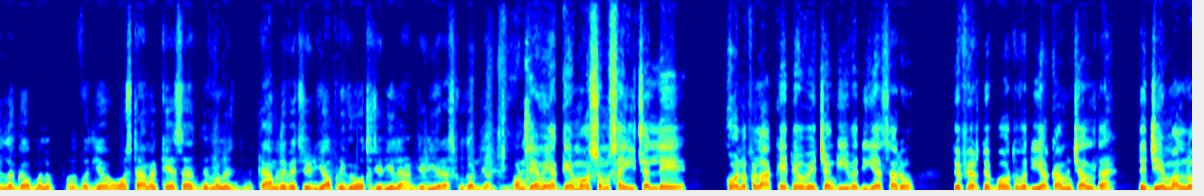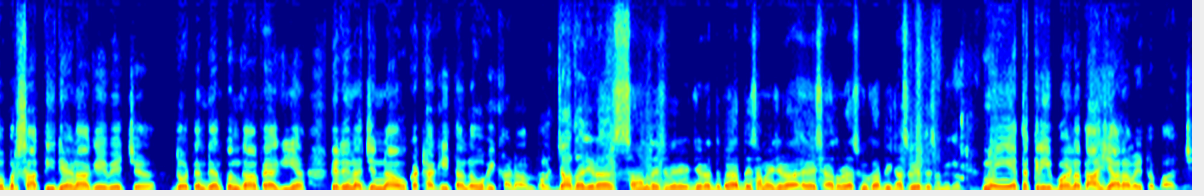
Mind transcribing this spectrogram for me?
ਲੱਗਾ ਮਤਲਬ ਵਧੀਆ ਉਸ ਟਾਈਮ ਕਿਸ ਮਤਲਬ ਟਾਈਮ ਦੇ ਵਿੱਚ ਜਿਹੜੀ ਆਪਣੀ ਗਰੋਥ ਜਿਹੜੀ ਲੈਣ ਜਿਹੜੀ ਰੈਸਕਿਊ ਕਰਨ ਜਾਂਦੀ ਹੁਣ ਜਿਵੇਂ ਅੱਗੇ ਮੌਸਮ ਸਹੀ ਚੱਲੇ ਫੁੱਲ ਫਲਾਕੇ ਤੇ ਹੋਵੇ ਚੰਗੀ ਵਧੀਆ ਸਰੋਂ ਤੇ ਫਿਰ ਤੇ ਬਹੁਤ ਵਧੀਆ ਕੰਮ ਚੱਲਦਾ ਹੈ। ਤੇ ਜੇ ਮੰਨ ਲਓ ਬਰਸਾਤੀ ਦਿਨ ਆ ਗਏ ਵਿੱਚ ਦੋ ਤਿੰਨ ਦਿਨ ਧੁੰਦਾਂ ਪੈ ਗਈਆਂ ਫਿਰ ਇਹਨਾਂ ਜਿੰਨਾ ਉਹ ਇਕੱਠਾ ਕੀਤਾ ਹੁੰਦਾ ਉਹੀ ਖਾਣਾ ਹੁੰਦਾ। ਜ਼ਿਆਦਾ ਜਿਹੜਾ ਸ਼ਾਮ ਦੇ ਸਵੇਰੇ ਜਿਹੜਾ ਦੁਪਹਿਰ ਦੇ ਸਮੇਂ ਜਿਹੜਾ ਇਹ ਸ਼ਾਇਦ ਨੂੰ ਰੈਸਕਿਊ ਕਰਦੀ ਜਾਂ ਸਵੇਰ ਦੇ ਸਮੇਂ ਕਰਦੀ? ਨਹੀਂ ਇਹ ਤਕਰੀਬਨ 10 11 ਵਜੇ ਤੋਂ ਬਾਅਦ ਜੀ।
